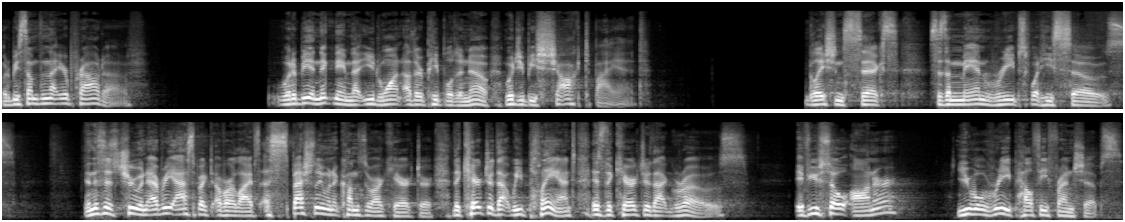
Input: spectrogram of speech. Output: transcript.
Would it be something that you're proud of? Would it be a nickname that you'd want other people to know? Would you be shocked by it? Galatians 6 says, A man reaps what he sows. And this is true in every aspect of our lives, especially when it comes to our character. The character that we plant is the character that grows. If you sow honor, you will reap healthy friendships.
